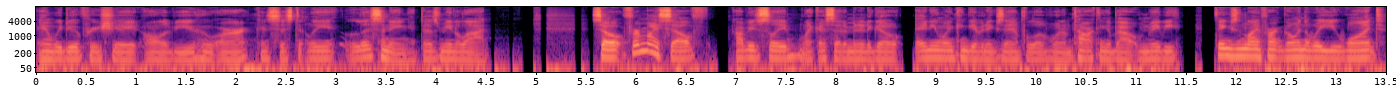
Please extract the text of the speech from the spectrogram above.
and we do appreciate all of you who are consistently listening. It does mean a lot. So for myself, obviously, like I said a minute ago, anyone can give an example of what I'm talking about when maybe things in life aren't going the way you want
